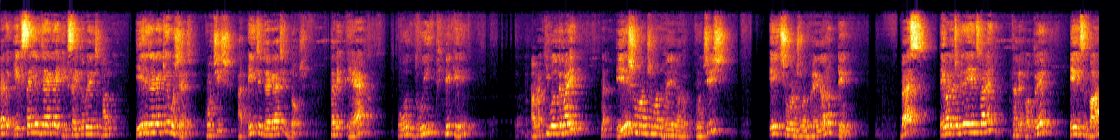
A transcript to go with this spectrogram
দেখো এক্স আই এর জায়গায় এক্স আই তো রয়েছে ভালো। এর জায়গায় কে বসে আছে? পঁচিশ, আর এইচ এর জায়গায় আছে দশ। তাহলে এক ও দুই থেকে আমরা কি বলতে পারি? না এ সমান সমান হয়ে গেল পঁচিশ এইচ সমান সমান হয়ে গেল টেন ব্যাস, এবারে চলে যাই এক্স বারে। তাহলে অতএব এক্স বার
